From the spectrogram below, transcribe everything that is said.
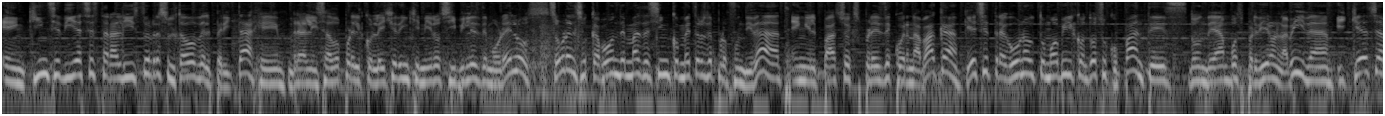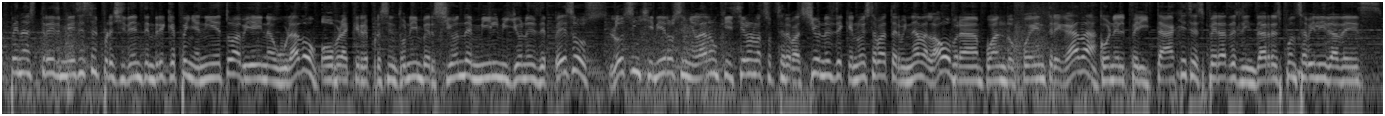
En 15 días estará listo el resultado del peritaje realizado por el Colegio de Ingenieros Civiles de Morelos sobre el socavón de más de 5 metros de profundidad en el Paso Express de Cuernavaca, que se tragó un automóvil con dos ocupantes, donde ambos perdieron la vida y que hace apenas tres meses el presidente Enrique Peña Nieto había inaugurado, obra que representó una inversión de mil millones de pesos. Los ingenieros señalaron que hicieron las observaciones de que no estaba terminada la obra cuando fue entregada. Con el peritaje se espera deslindar responsabilidades.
